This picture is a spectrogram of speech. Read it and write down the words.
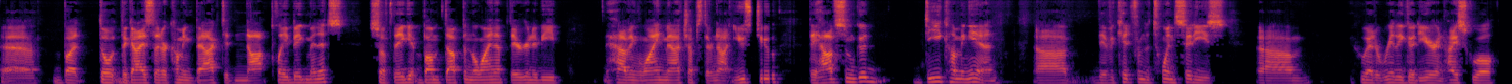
uh, but th- the guys that are coming back did not play big minutes. So if they get bumped up in the lineup, they're going to be having line matchups they're not used to. They have some good D coming in. Uh, they have a kid from the Twin Cities um, who had a really good year in high school,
